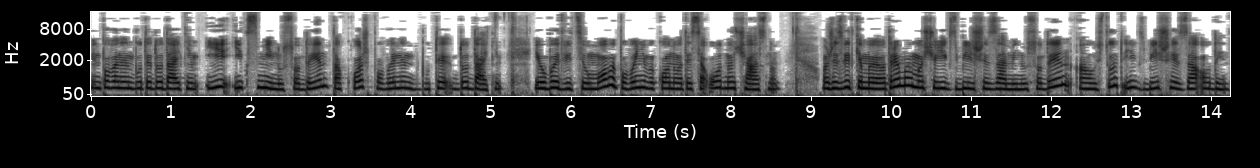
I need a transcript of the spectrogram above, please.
він повинен бути додатнім, і х мінус 1 також повинен бути додатнім. І обидві ці умови повинні виконуватися одночасно. Отже, звідки ми отримуємо, що х більше за мінус 1, а ось тут х більше за 1.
